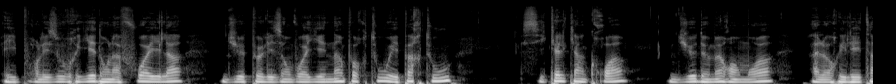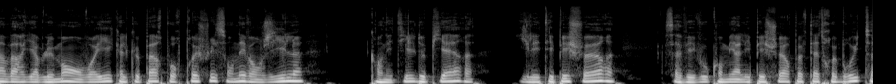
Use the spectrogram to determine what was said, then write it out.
Et pour les ouvriers dont la foi est là, Dieu peut les envoyer n'importe où et partout. Si quelqu'un croit, Dieu demeure en moi, alors il est invariablement envoyé quelque part pour prêcher son évangile. Qu'en est-il de Pierre? Il était pécheur. Savez-vous combien les pécheurs peuvent être bruts?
